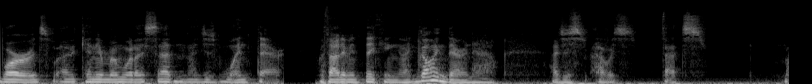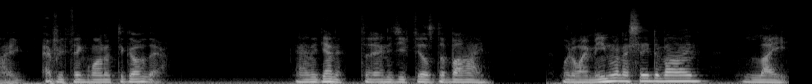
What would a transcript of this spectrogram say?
words. I can't even remember what I said, and I just went there without even thinking I'm going there now. I just, I was, that's my everything wanted to go there. And again, if the energy feels divine, what do I mean when I say divine? Light.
